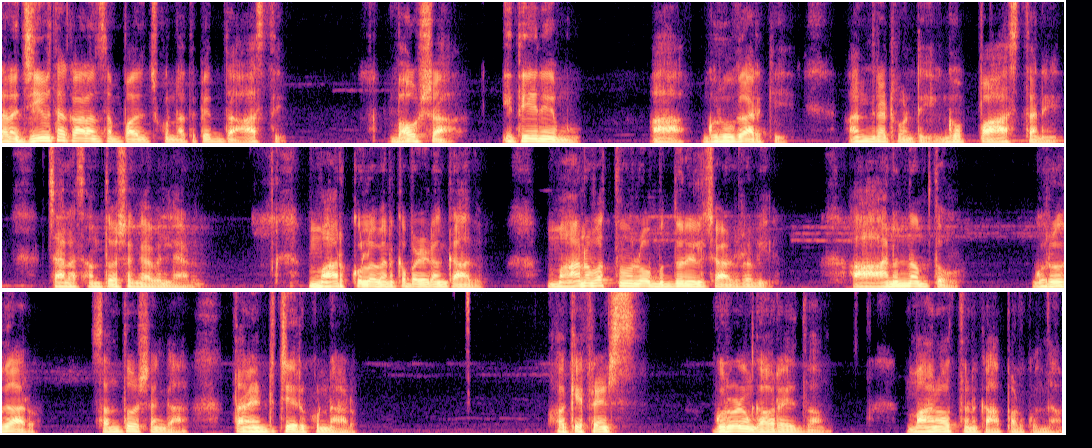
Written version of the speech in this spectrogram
తన జీవితకాలం సంపాదించుకున్న అతిపెద్ద ఆస్తి. బహుశా ఇదేనేమో ఆ గురువుగారికి అందినటువంటి గొప్ప ఆస్తని చాలా సంతోషంగా వెళ్ళాడు. మార్కుల్లో వెనుకబడడం కాదు మానవత్వంలో ముందు నిలిచాడు రవి. ఆ ఆనందంతో గురువుగారు సంతోషంగా తన ఇంటి చేరుకున్నాడు. ఓకే ఫ్రెండ్స్ గురువులను గౌరవిద్దాం మానవత్వాన్ని కాపాడుకుందాం.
